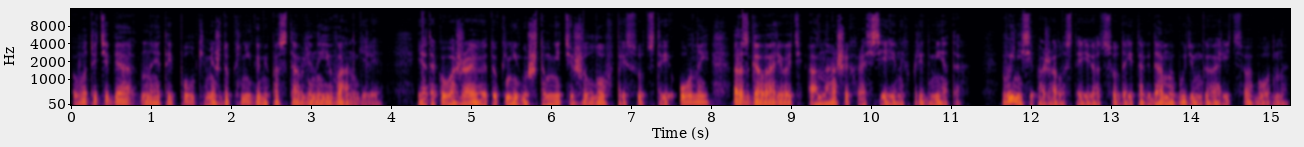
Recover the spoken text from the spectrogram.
«Вот и тебя на этой полке между книгами поставлено Евангелие. Я так уважаю эту книгу, что мне тяжело в присутствии оной разговаривать о наших рассеянных предметах. Вынеси, пожалуйста, ее отсюда, и тогда мы будем говорить свободно».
